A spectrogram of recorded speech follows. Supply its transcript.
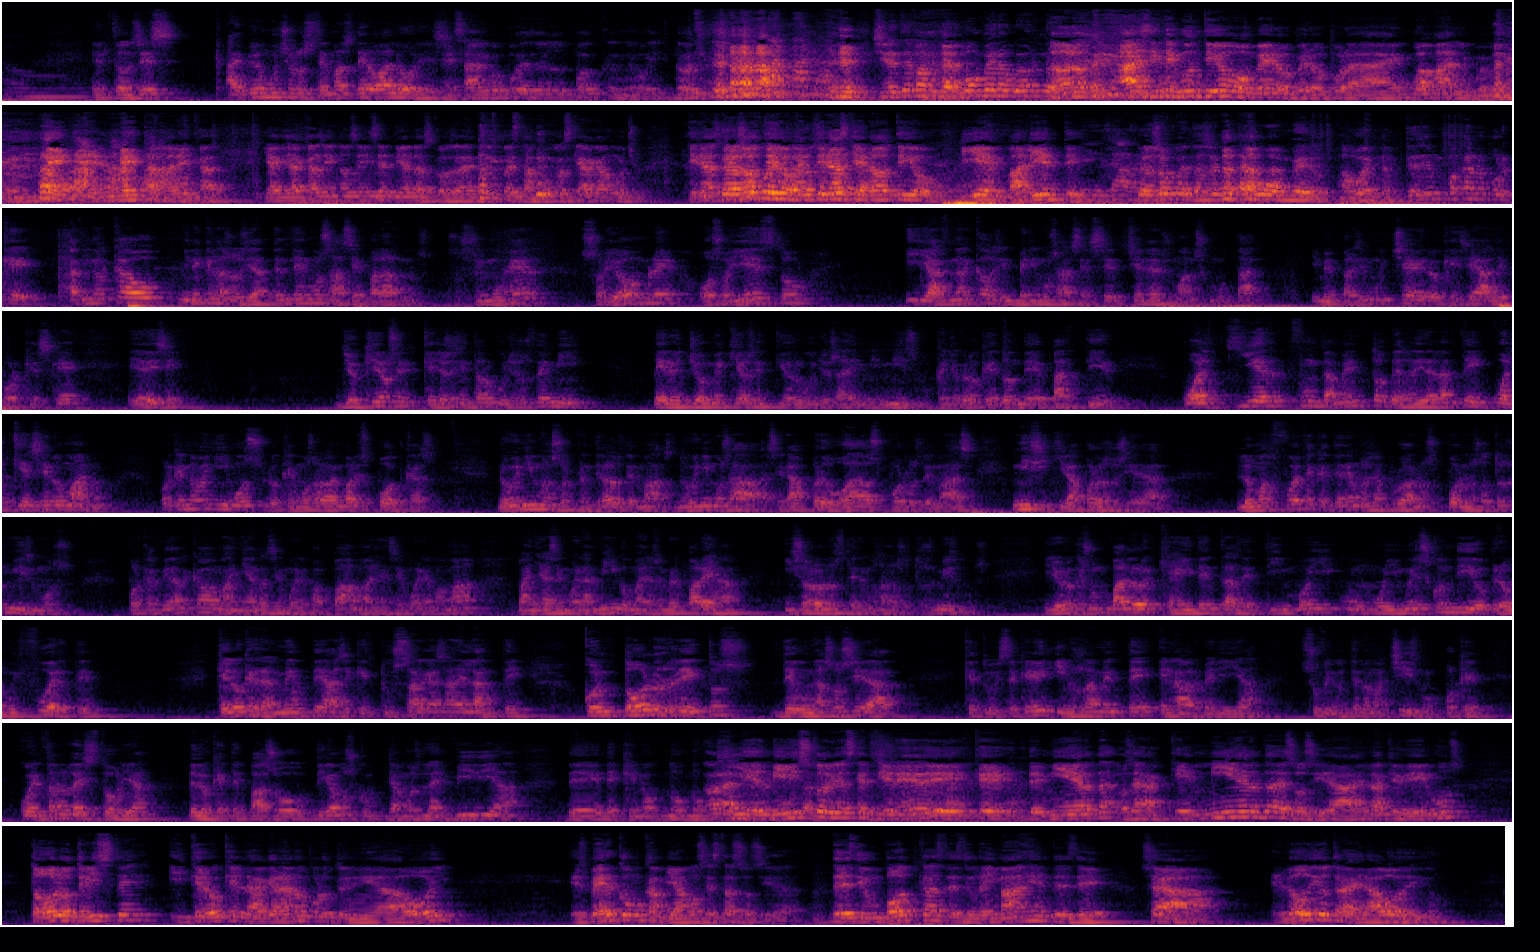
Entonces, ahí veo mucho los temas de valores. Es algo pues del podcast, me voy. No, Si no te familiar bombero, weón, no. no, no, ah, sí tengo un tío bombero, pero por allá en Guamal, huevón, en, Me- en Meta, marica. Y allá casi no se incendian las cosas, entonces pues tampoco es que haga mucho. Tiras que Pero eso no, tío, cuenta, eso mentiras que no, tío. Bien, valiente. Exacto. Pero eso cuenta, eso cuenta como bombero. Ah, bueno. Entonces es muy bacano porque al fin y al cabo, miren que en la sociedad tendemos a separarnos. O sea, soy mujer, soy hombre, o soy esto. Y al fin y al cabo venimos a ser ser- seres humanos como tal. Y me parece muy chévere lo que dice Ale porque es que ella dice, yo quiero que ellos se sientan orgullosos de mí, pero yo me quiero sentir orgullosa de mí mismo. Que yo creo que es donde debe partir cualquier fundamento de salir adelante de cualquier ser humano. Porque no venimos, lo que hemos hablado en varios podcasts, no venimos a sorprender a los demás, no venimos a ser aprobados por los demás, ni siquiera por la sociedad. Lo más fuerte que tenemos es aprobarnos por nosotros mismos, porque al fin y al cabo mañana se muere papá, mañana se muere mamá, mañana se muere amigo, mañana se muere pareja, y solo nos tenemos a nosotros mismos. Y yo creo que es un valor que hay detrás de ti muy, muy, muy escondido, pero muy fuerte, que es lo que realmente hace que tú salgas adelante con todos los retos de una sociedad que tuviste que vivir, y no solamente en la barbería, sufriendo un tema de machismo, porque cuéntanos la historia de lo que te pasó, digamos, llamamos la envidia, de, de que no... No, no No, las quieres 10.000 estar- historias que tiene de, que, de mierda, o sea, qué mierda de sociedad en la que vivimos, todo lo triste y creo que la gran oportunidad hoy es ver cómo cambiamos esta sociedad. Desde un podcast, desde una imagen, desde, o sea, el odio traerá odio.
